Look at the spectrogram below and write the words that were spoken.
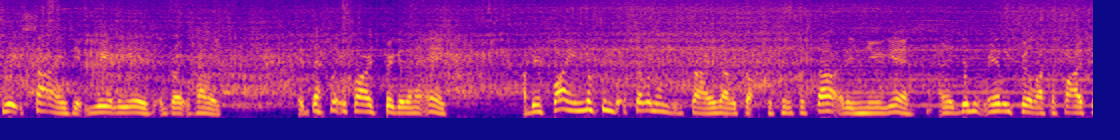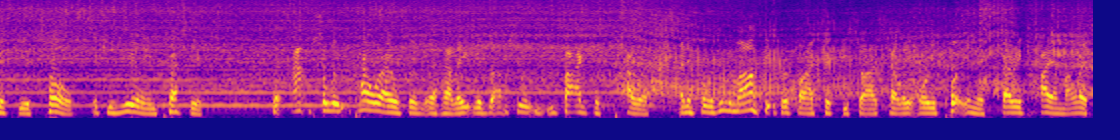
For its size, it really is a great heli. It definitely flies bigger than it is. I've been flying nothing but 700 size helicopters since I started in New Year, and it didn't really feel like a 550 at all, which is really impressive. It's an absolute powerhouse of a heli with absolute bags of power, and if I was in the market for a 550 size heli, I would put in this very high on my list.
